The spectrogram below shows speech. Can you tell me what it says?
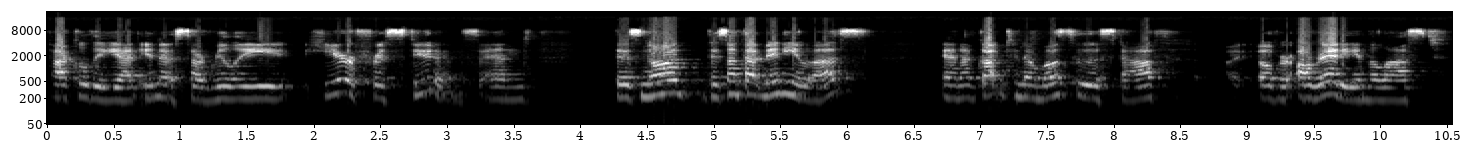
faculty at Innis are really here for students, and there's not there's not that many of us, and I've gotten to know most of the staff over already in the last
